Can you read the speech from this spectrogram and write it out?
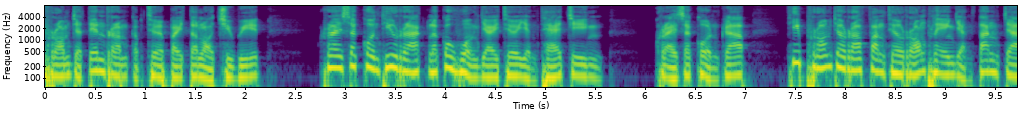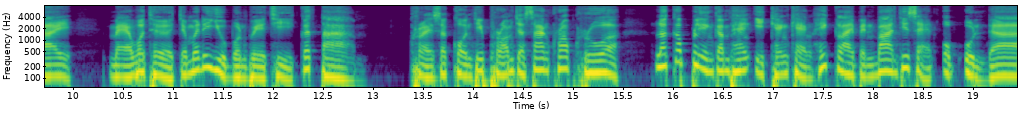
พร้อมจะเต้นรำกับเธอไปตลอดชีวิต ใครสักคนที่รักแล้วก็ห่วงใยเธออย่างแท้จริง ใครสักคนครับ ที่พร้อมจะรับฟังเธอร้องเพลงอย่างตั้งใจ แม้ว่าเธอจะไม่ได้อยู่บนเวทีก็ตาม ใครสักคนที่พร้อมจะสร้างครอบครัว แล้วก็เปลี่ยนกำแพงอิฐแข็งๆให้กลายเป็นบ้านที่แสนอบอุ่นได้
